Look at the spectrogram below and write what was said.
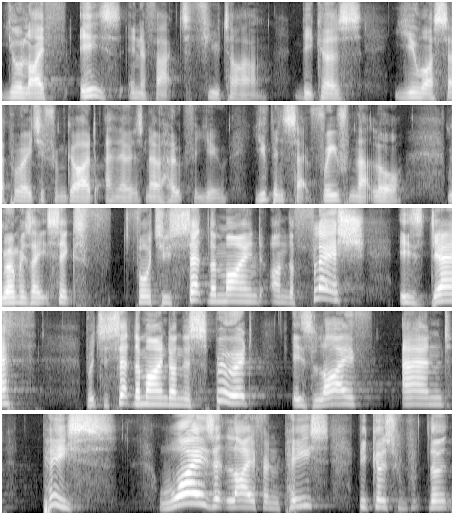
your life is, in effect, futile because you are separated from God and there is no hope for you. You've been set free from that law. Romans 8 6 For to set the mind on the flesh is death, but to set the mind on the spirit is life and peace. Why is it life and peace? Because the,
